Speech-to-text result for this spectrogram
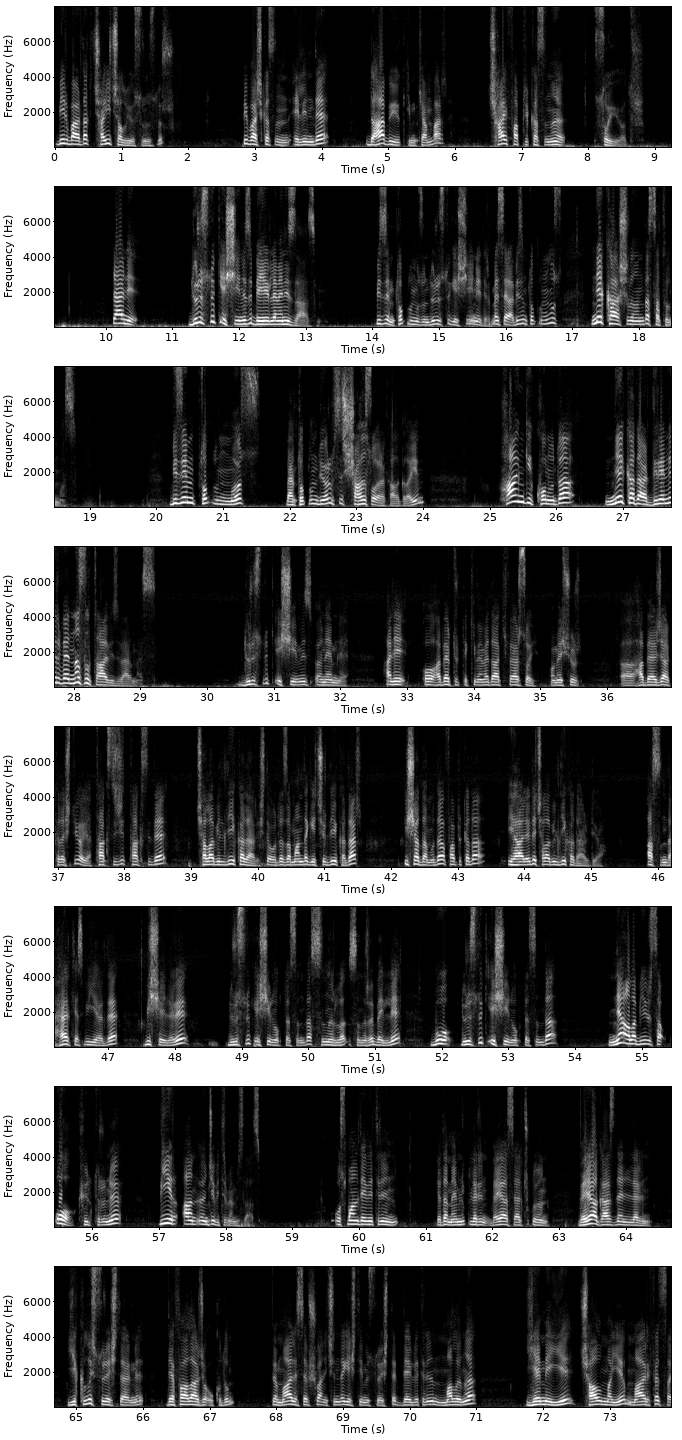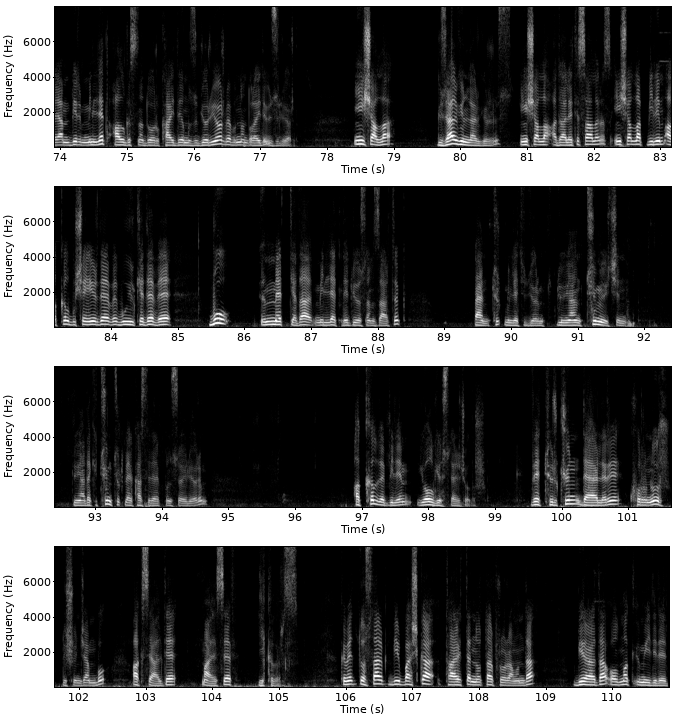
Bir bardak çayı çalıyorsunuzdur. Bir başkasının elinde daha büyük imkan var. Çay fabrikasını soyuyordur. Yani dürüstlük eşiğinizi belirlemeniz lazım. Bizim toplumumuzun dürüstlük eşiği nedir? Mesela bizim toplumumuz ne karşılığında satılmaz? Bizim toplumumuz, ben toplum diyorum siz şahıs olarak algılayın. Hangi konuda ne kadar direnir ve nasıl taviz vermez? Dürüstlük eşiğimiz önemli. Hani o Habertürk'teki Mehmet Akif Ersoy, o meşhur e, haberci arkadaş diyor ya, taksici takside çalabildiği kadar, işte orada zamanda geçirdiği kadar, iş adamı da fabrikada ihalede çalabildiği kadar diyor. Aslında herkes bir yerde bir şeyleri dürüstlük eşiği noktasında sınırlı, sınırı belli. Bu dürüstlük eşiği noktasında ne alabilirse o kültürünü bir an önce bitirmemiz lazım. Osmanlı Devleti'nin ya da Memlüklerin veya Selçuklu'nun veya Gaznelilerin yıkılış süreçlerini defalarca okudum ve maalesef şu an içinde geçtiğimiz süreçte devletinin malını yemeyi, çalmayı marifet sayan bir millet algısına doğru kaydığımızı görüyor ve bundan dolayı da üzülüyorum. İnşallah güzel günler görürüz. İnşallah adaleti sağlarız. İnşallah bilim, akıl bu şehirde ve bu ülkede ve bu ümmet ya da millet ne diyorsanız artık ben Türk milleti diyorum. Dünyanın tümü için dünyadaki tüm Türkleri kastederek bunu söylüyorum. Akıl ve bilim yol gösterici olur. Ve Türk'ün değerleri korunur düşüncem bu. Aksi halde maalesef yıkılırız. Kıymetli dostlar bir başka tarihten notlar programında bir arada olmak ümidiyle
